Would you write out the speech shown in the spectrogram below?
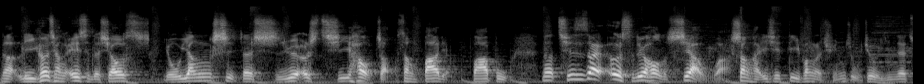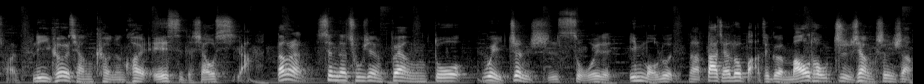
那李克强 S 的消息由央视在十月二十七号早上八点发布。那其实，在二十六号的下午啊，上海一些地方的群主就已经在传李克强可能快 S 的消息啊。当然，现在出现非常多未证实所谓的阴谋论，那大家都把这个矛头指向身上。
